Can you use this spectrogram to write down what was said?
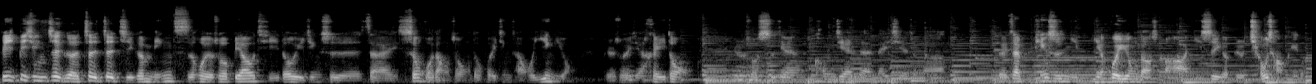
毕毕竟这个这这几个名词或者说标题都已经是在生活当中都会经常会应用，比如说一些黑洞，比如说时间空间的那些什么，对，在平时你也会用到什么？啊？你是一个比如球场黑洞，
